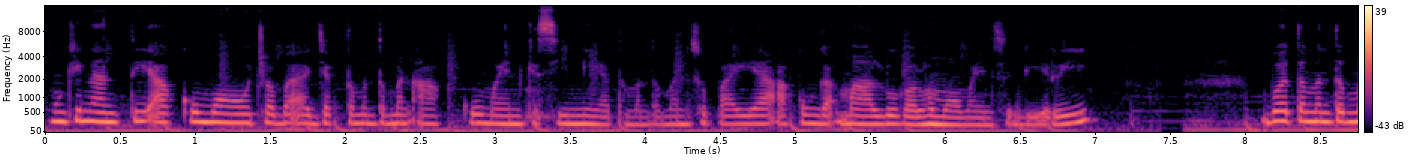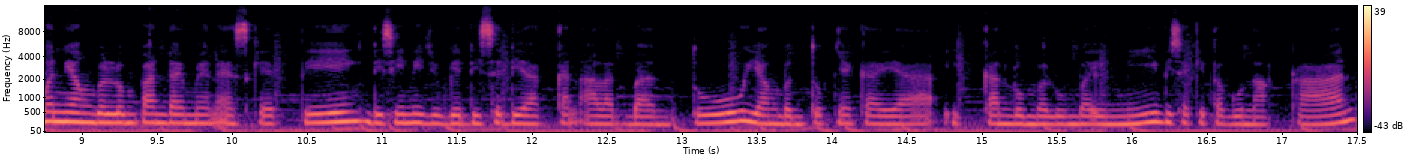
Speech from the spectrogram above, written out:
Mungkin nanti aku mau coba ajak teman-teman aku main ke sini ya teman-teman supaya aku nggak malu kalau mau main sendiri. Buat teman-teman yang belum pandai main ice skating, di sini juga disediakan alat bantu yang bentuknya kayak ikan lumba-lumba ini bisa kita gunakan.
